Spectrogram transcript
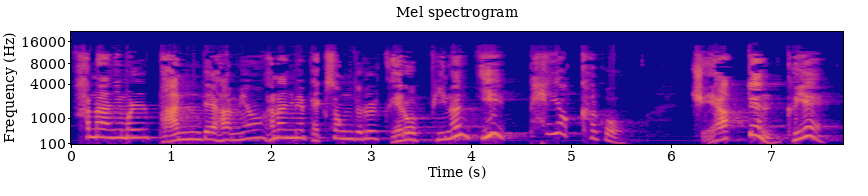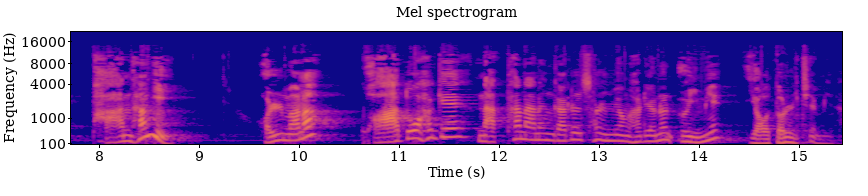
하나님을 반대하며 하나님의 백성들을 괴롭히는 이 폐역하고 죄악된 그의 반항이 얼마나 과도하게 나타나는가를 설명하려는 의미의 여덟째입니다.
